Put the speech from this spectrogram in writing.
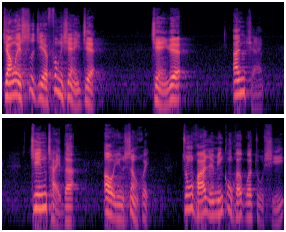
将为世界奉献一届简约、安全、精彩的奥运盛会。中华人民共和国主席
